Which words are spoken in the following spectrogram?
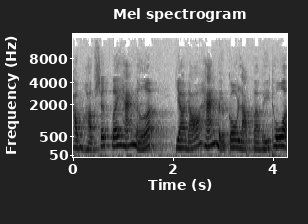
không hợp sức với Hán nữa Do đó Hán bị cô lập và bị thua.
